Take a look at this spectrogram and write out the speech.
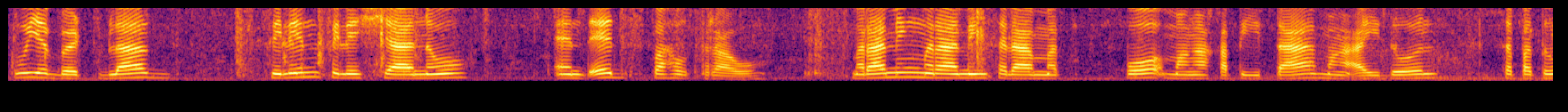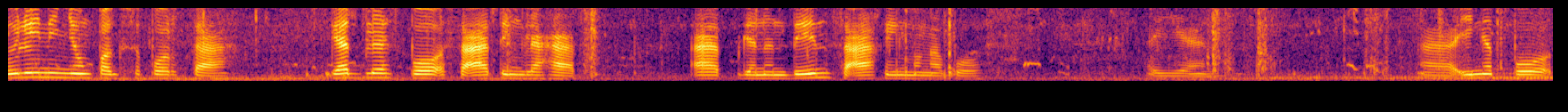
Kuya Bert Vlog, Celine Feliciano, and Eds Pahutraw. Maraming maraming salamat po mga kapita, mga idol, sa patuloy ninyong pagsuporta. God bless po sa ating lahat. At ganun din sa aking mga boss. Ayan. Ah, ingat po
